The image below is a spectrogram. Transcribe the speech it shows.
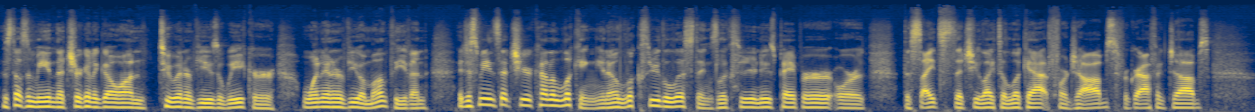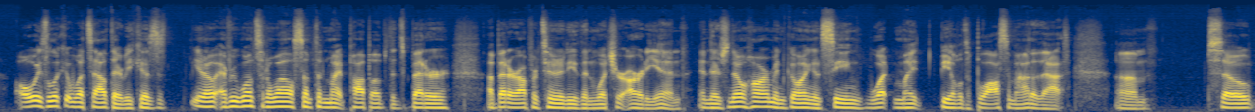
this doesn't mean that you're going to go on two interviews a week or one interview a month, even. It just means that you're kind of looking, you know, look through the listings, look through your newspaper or the sites that you like to look at for jobs, for graphic jobs. Always look at what's out there because you know, every once in a while something might pop up that's better, a better opportunity than what you're already in. And there's no harm in going and seeing what might be able to blossom out of that. Um, so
